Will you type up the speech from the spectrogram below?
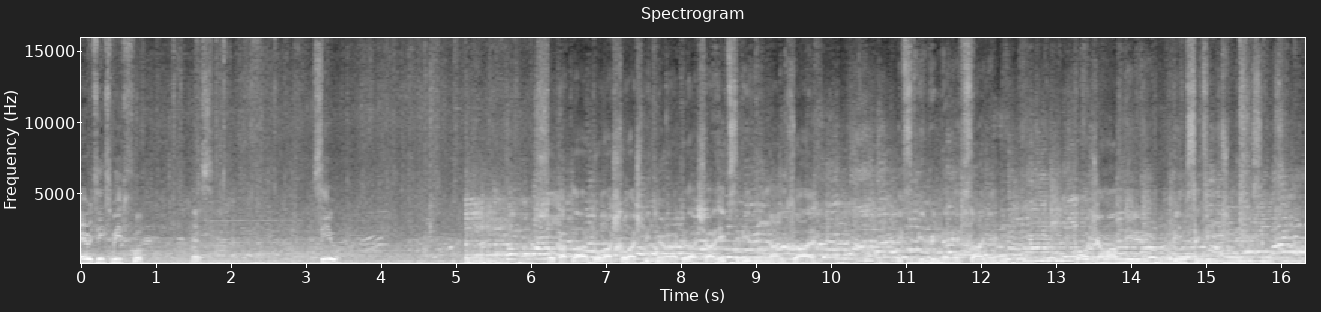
Everything's beautiful. Yes. See you. Sokaklar dolaş dolaş bitmiyor arkadaşlar. Hepsi birbirinden güzel. Hepsi birbirinden efsane. Kocaman bir film setin içindeyizsiniz.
